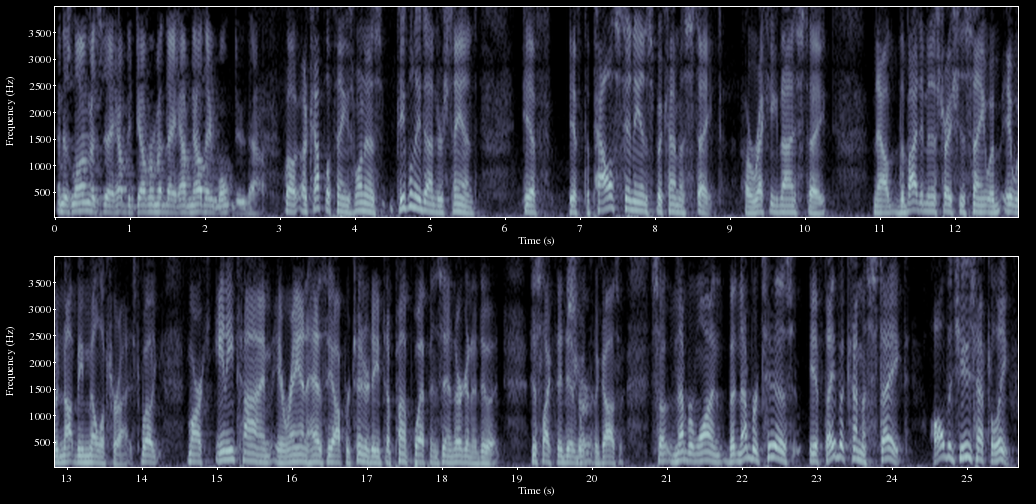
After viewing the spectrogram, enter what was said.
and as long as they have the government they have now, they won't do that. Well, a couple of things. One is people need to understand if if the Palestinians become a state, a recognized state. Now, the Biden administration is saying it would, it would not be militarized. Well, Mark, anytime Iran has the opportunity to pump weapons in, they're going to do it, just like they did sure. with the Gaza. So, number one. But number two is if they become a state, all the Jews have to leave.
